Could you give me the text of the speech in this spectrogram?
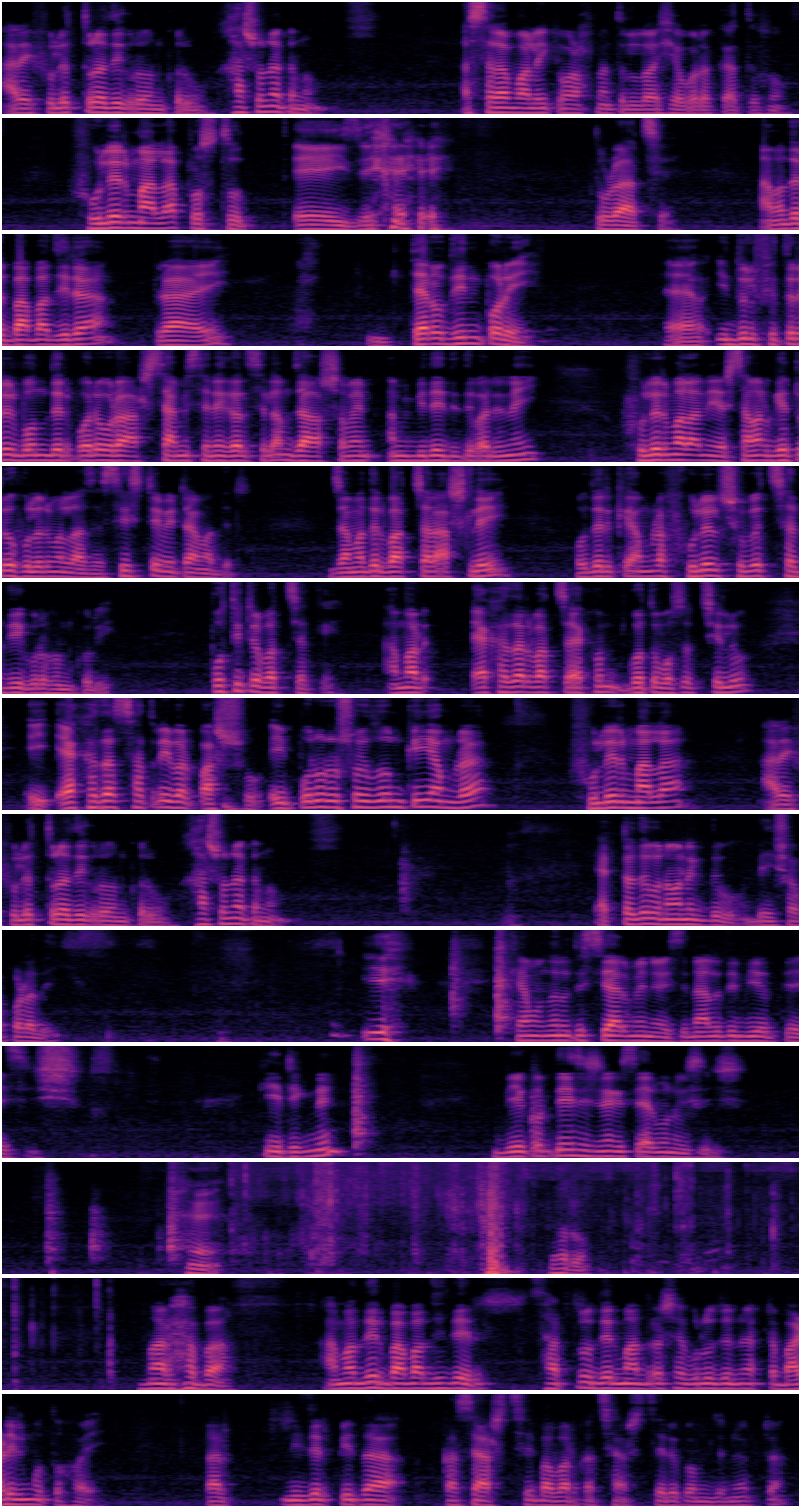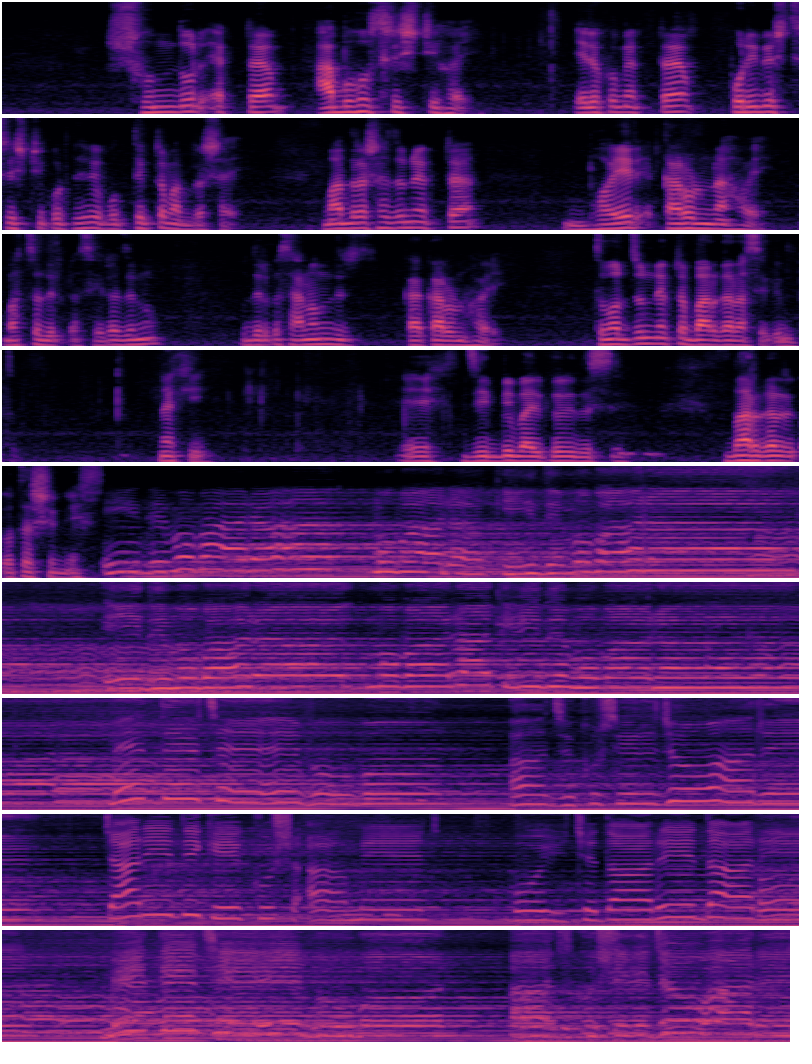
আর এই ফুলের তোড়া দিয়ে গ্রহণ করব। হাসো না কেন? আসসালামু আলাইকুম রহমতুল্লাহ বরকাত ফুলের মালা প্রস্তুত। এই যে তোড়া আছে। আমাদের বাবাজিরা প্রায় তেরো দিন পরে ঈদুল ফিতরের বন্ধের পরে ওরা আসছে। আমি সেনেগাল ছিলাম, যাওয়ার সময় আমি বিদায় দিতে পারি নাই। ফুলের মালা নিয়ে এসছে আমার গেটেও ফুলের মালা আছে। সিস্টেম এটা আমাদের। যে আমাদের বাচ্চারা আসলে ওদেরকে আমরা ফুলের শুভেচ্ছা দিয়ে গ্রহণ করি। প্রতিটা বাচ্চাকে। আমার এক হাজার বাচ্চা এখন গত বছর ছিল। এই এক হাজার ছাত্র এবার পাঁচশো। এই পনেরোশো জনকেই আমরা ফুলের মালা আর এই ফুলের তোড়া দিয়ে গ্রহণ করব। হাসো না কেন? একটা দেবো না অনেক দেবো? দেই, সব কটা দেই। এ কেমন যেন তুই চেয়ারম্যান হয়েছিস, নাহলে তুই বিয়ে করতে আইসিস। কি, ঠিক নেই বিয়ে করতে আইসিস নাকি চেয়ারম্যান হয়েছিস হ্যাঁ। ধরো। মারহাবা। আমাদের বাবাজিদের, ছাত্রদের মাদ্রাসাগুলো যেন একটা বাড়ির মতো হয়। তার নিজের পিতা কাছে আসছে, বাবার কাছে আসছে, এরকম যেন একটা সুন্দর একটা আবহ সৃষ্টি হয়। এরকম একটা পরিবেশ সৃষ্টি করতে হবে প্রত্যেকটা মাদ্রাসায়। মাদ্রাসা যেন একটা ভয়ের কারণ না হয় বাচ্চাদের কাছে, এটা যেন ওদের কাছে আনন্দের কারণ হয়। তোমার জন্য একটা বার্গার আছে কিন্তু। নাকি? এ জিব্বে বাইর করে দিছে। বার্গারের কথা শুনে। ঈদ মুবারক মুবারক ঈদ মুবারক ঈদ মুবারক মুবারক ঈদ মুবারক। মেতেছে ভুবন আজ খুশির জোয়ারে। চারিদিকে খুশ আমেজ বইছে দারে দারে মেতেছে ভুবন আজ খুশির জোয়ারে।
